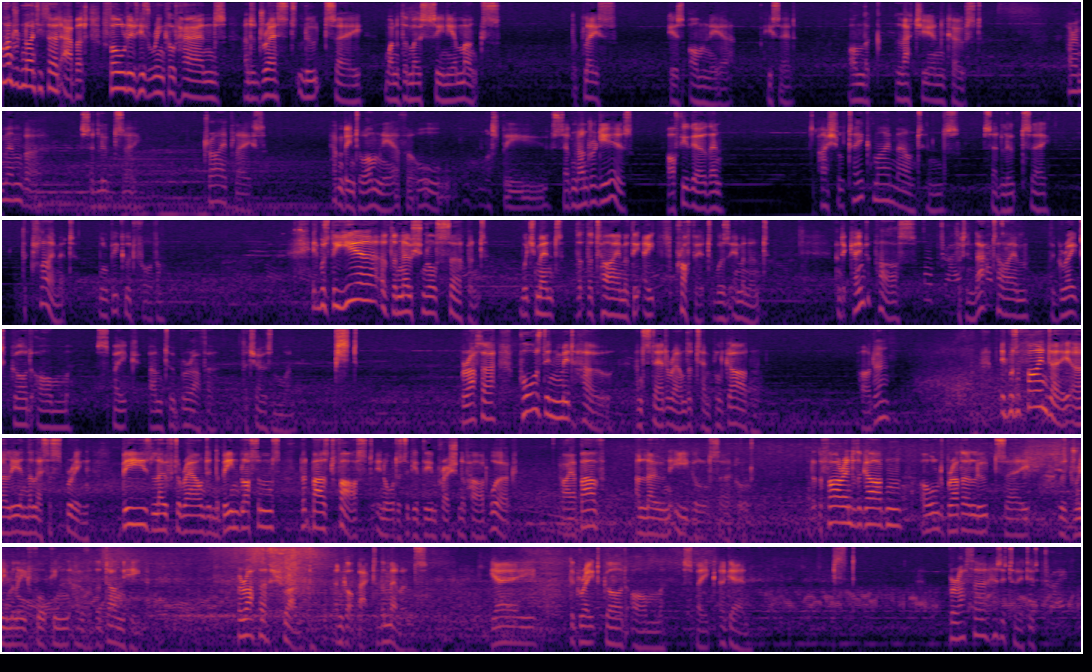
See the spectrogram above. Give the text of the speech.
493rd abbot folded his wrinkled hands and addressed Lu Tse, one of the most senior monks. The place is Omnia, he said, on the Klatchian coast. I remember, said Lu Tse. Dry place. Haven't been to Omnia for, oh, must be 700 years. Off you go then. I shall take my mountains, said Lu Tse. The climate will be good for them. It was the year of the notional serpent, which meant that the time of the eighth prophet was imminent. And it came to pass that in that time the great god Om spake unto Baratha, the chosen one. Baratha paused in mid-hoe and stared around the temple garden. Pardon? It was a fine day early in the lesser spring. Bees loafed around in the bean blossoms, but buzzed fast in order to give the impression of hard work. High above, a lone eagle circled. And at the far end of the garden, old brother Lu Tse was dreamily forking over the dung heap. Baratha shrugged and got back to the melons. Yea, the great god Om spake again. Psst. Baratha hesitated.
